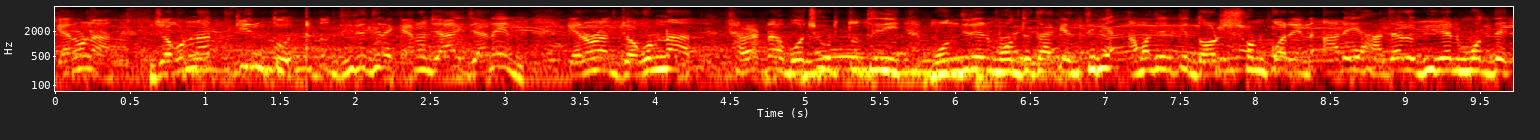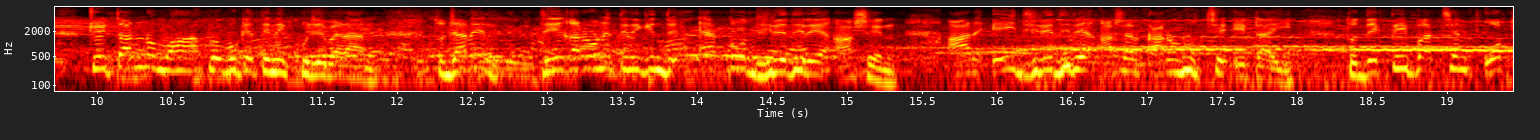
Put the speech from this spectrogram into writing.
কেননা জগন্নাথ কিন্তু এত ধীরে ধীরে কেন যায় জানেন? কেননা জগন্নাথ সারাটা বছর তো তিনি মন্দিরের মধ্যে থাকেন, তিনি আমাদেরকে দর্শন করেন আর এই হাজারো ভিড়ের মধ্যে চৈতন্য মহাপ্রভুকে তিনি খুঁজে বেড়ান। তো জানেন, যে কারণে তিনি কিন্তু এত ধীরে ধীরে আসেন। আর এই ধীরে ধীরে আসার কারণ হচ্ছে এটাই। তো দেখতেই পাচ্ছেন কত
